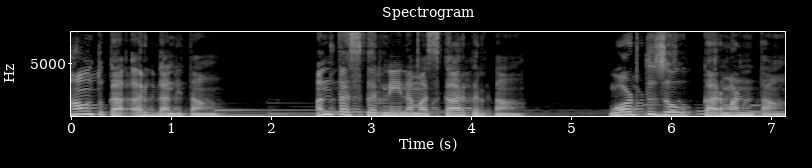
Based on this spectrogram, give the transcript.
हांव तुका अर्गां दितां. अंतस्करणी नमस्कार करतां. व्हड तुजो उपकार मानतां.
